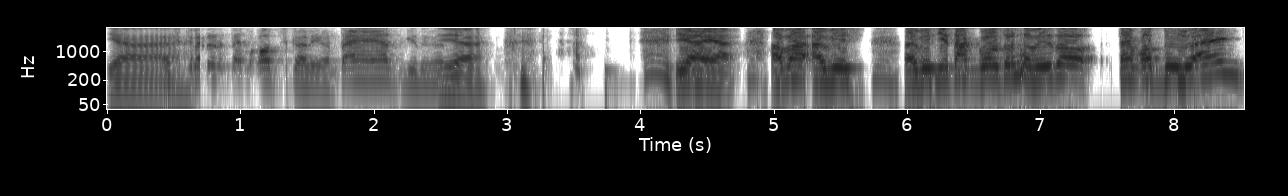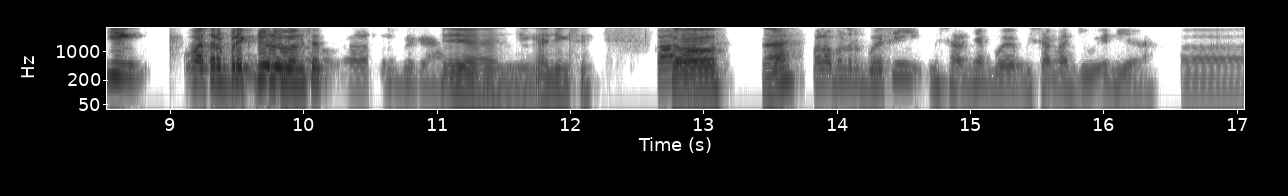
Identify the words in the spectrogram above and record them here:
Ya. Sekalian ada time out sekali kan, tet gitu kan. Iya. Iya ya. Apa habis habis nyetak gol terus habis itu time out dulu anjing. Water break dulu. Eh, break, ya. Iya anjing anjing sih. So, Hah? kalau menurut gue sih misalnya gue bisa ngajuin ya eh,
